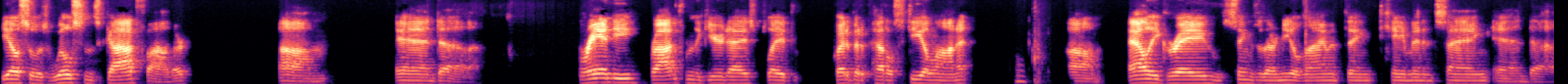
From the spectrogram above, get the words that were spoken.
He also is Wilson's godfather. Um, and uh, Randy Broughten from the Gear Days played quite a bit of pedal steel on it. Um, Allie Gray, who sings with our Neil Diamond thing, came in and sang, and uh,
